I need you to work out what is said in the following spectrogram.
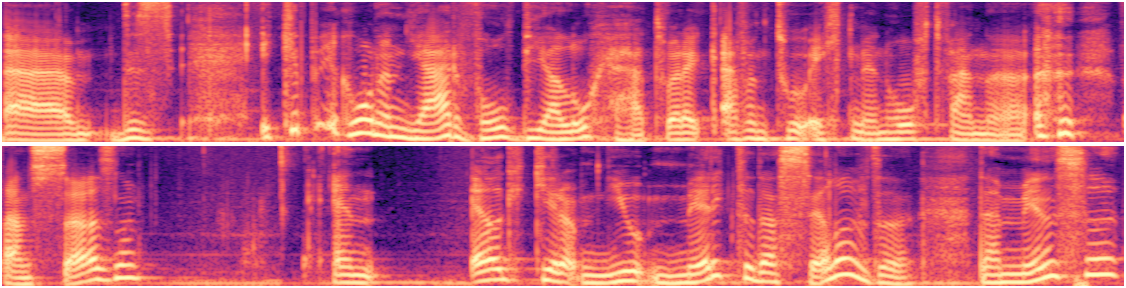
Ja. Uh, dus ik heb gewoon een jaar vol dialoog gehad, waar ik af en toe echt mijn hoofd van, uh, van suisde. En elke keer opnieuw merkte datzelfde. Dat mensen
